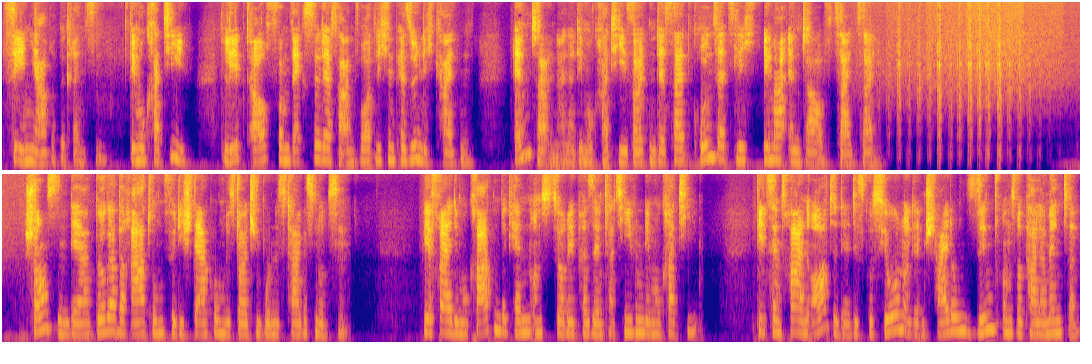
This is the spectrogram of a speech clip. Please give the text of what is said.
zehn Jahre begrenzen. Demokratie lebt auch vom Wechsel der verantwortlichen Persönlichkeiten. Ämter in einer Demokratie sollten deshalb grundsätzlich immer Ämter auf Zeit sein. Chancen der Bürgerberatung für die Stärkung des Deutschen Bundestages nutzen. Wir Freie Demokraten bekennen uns zur repräsentativen Demokratie. Die zentralen Orte der Diskussion und Entscheidung sind unsere Parlamente.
